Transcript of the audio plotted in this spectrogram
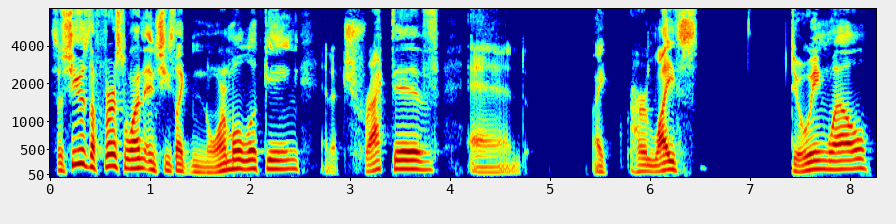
So she was the first one and she's like normal looking and attractive and like her life's doing well.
